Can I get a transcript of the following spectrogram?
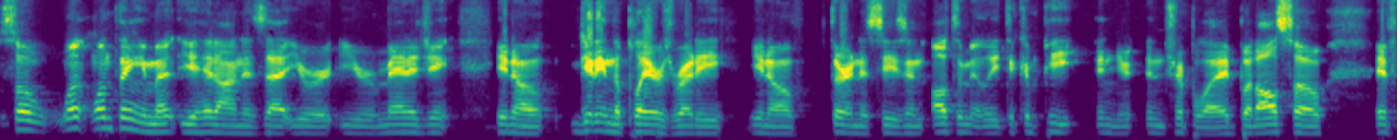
so one one thing you meant you hit on is that you're you're managing, you know, getting the players ready, you know, during the season, ultimately to compete in your in AAA, but also if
